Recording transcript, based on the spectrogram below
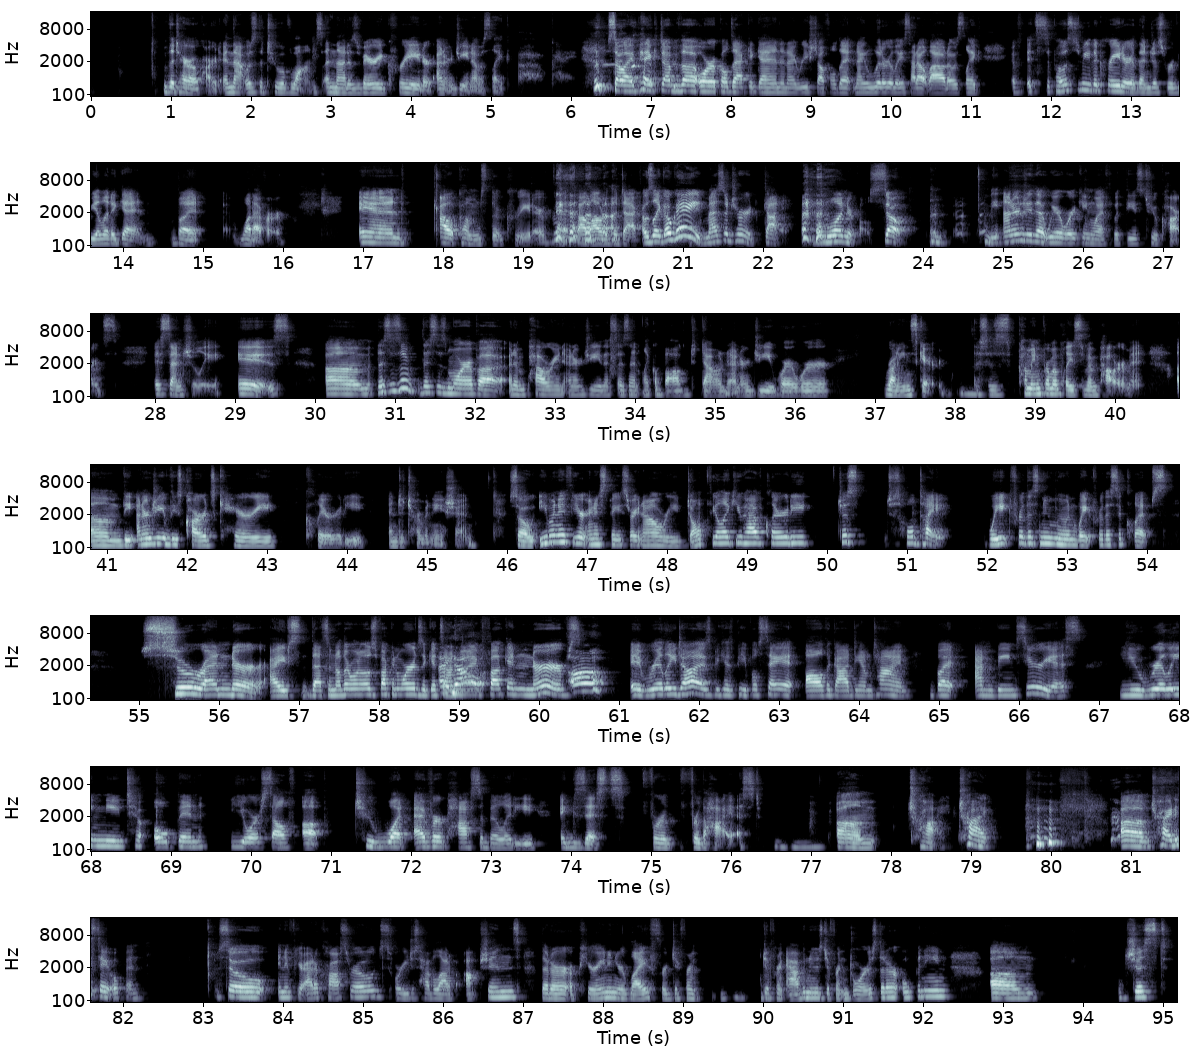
the tarot card, and that was the Two of Wands, and that is very creator energy. And I was like, oh, okay. so I picked up the Oracle deck again, and I reshuffled it, and I literally said out loud, I was like, if it's supposed to be the creator, then just reveal it again, but whatever. And out comes the creator that fell out of the deck. I was like, okay, message heard, got it. Wonderful. So, the energy that we are working with with these two cards essentially is um this is a this is more of a an empowering energy. This isn't like a bogged down energy where we're running scared. This is coming from a place of empowerment. Um the energy of these cards carry clarity and determination. So even if you're in a space right now where you don't feel like you have clarity, just just hold tight. Wait for this new moon, wait for this eclipse. Surrender. I that's another one of those fucking words that gets on my fucking nerves. Oh, It really does because people say it all the goddamn time, but I'm being serious. You really need to open yourself up to whatever possibility exists for for the highest. Um try, try. um try to stay open. So, and if you're at a crossroads or you just have a lot of options that are appearing in your life for different different avenues, different doors that are opening, um, just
